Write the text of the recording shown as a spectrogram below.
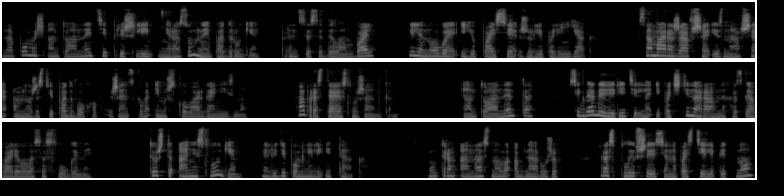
На помощь Антуанетте пришли неразумные подруги, принцесса де Ламбаль или новая ее пассия Жюли Полиньяк, сама рожавшая и знавшая о множестве подвохов женского и мужского организма, а простая служанка. Антуанетта всегда доверительно и почти на равных разговаривала со слугами. То, что они слуги, люди помнили и так. Утром она, снова обнаружив расплывшееся на постели пятно,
